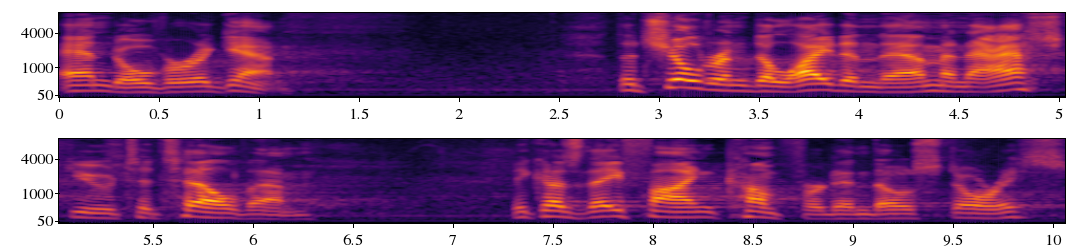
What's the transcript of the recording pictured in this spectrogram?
and over again. The children delight in them and ask you to tell them because they find comfort in those stories.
